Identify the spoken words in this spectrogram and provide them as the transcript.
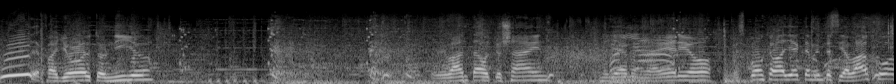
Uh, le falló el tornillo. Se levanta, 8 Shine. No llega con el aéreo. Esponja va directamente hacia abajo,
